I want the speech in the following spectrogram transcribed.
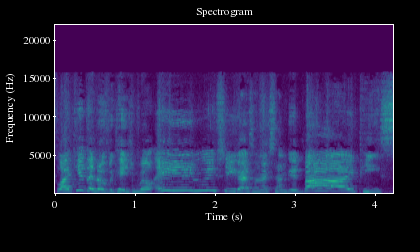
like, hit that notification bell, and we see you guys next time. Goodbye. Peace.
